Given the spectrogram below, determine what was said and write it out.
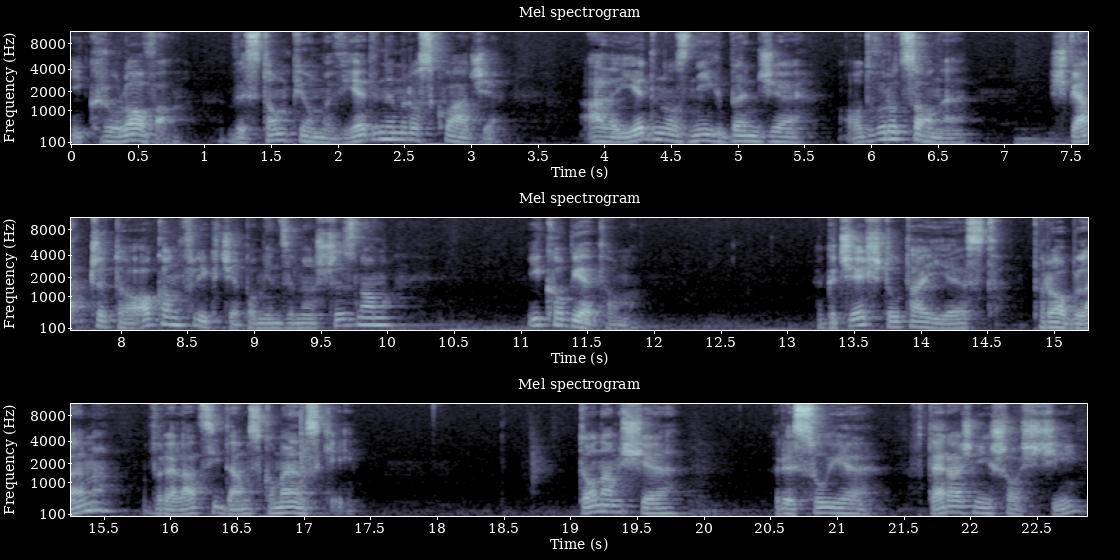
i królowa wystąpią w jednym rozkładzie, ale jedno z nich będzie odwrócone, świadczy to o konflikcie pomiędzy mężczyzną i kobietą. Gdzieś tutaj jest problem w relacji damsko-męskiej. To nam się rysuje w teraźniejszości,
